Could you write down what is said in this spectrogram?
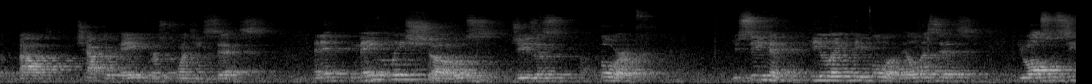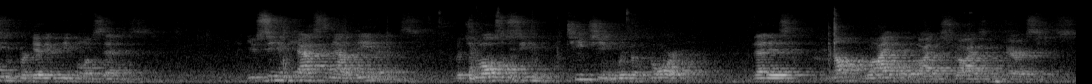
about chapter 8, verse 26. And it mainly shows Jesus' authority. You see him healing people of illnesses. You also see him forgiving people of sins. You see him casting out demons, but you also see him teaching with authority that is not rivaled by the scribes and Pharisees.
